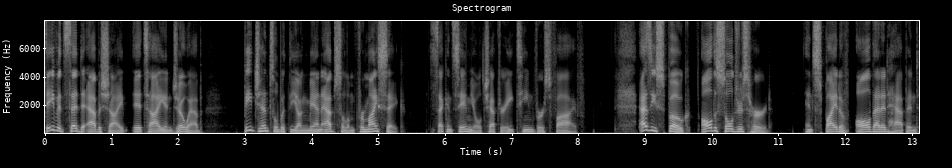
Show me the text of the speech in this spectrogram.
David said to Abishai, Ittai, and Joab, Be gentle with the young man Absalom for my sake. 2 Samuel chapter 18 verse 5. As he spoke, all the soldiers heard. In spite of all that had happened,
